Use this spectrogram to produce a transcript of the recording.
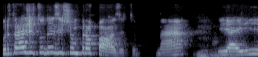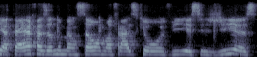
por trás de tudo existe um propósito, né? Uhum. E aí, até fazendo menção a uma frase que eu ouvi esses dias,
